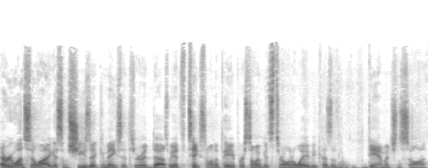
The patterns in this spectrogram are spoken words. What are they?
Every once in a while, I get some cheese that makes it through. It does. We have to take some of the paper. Some of it gets thrown away because of damage and so on.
